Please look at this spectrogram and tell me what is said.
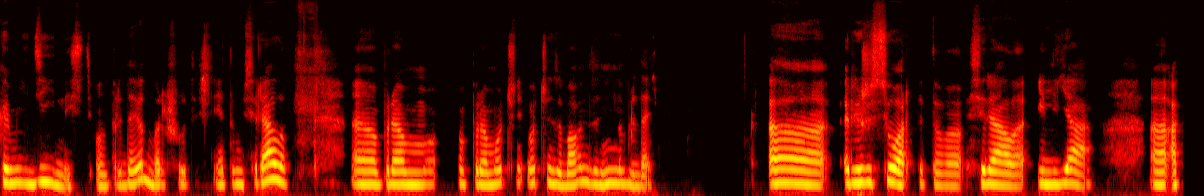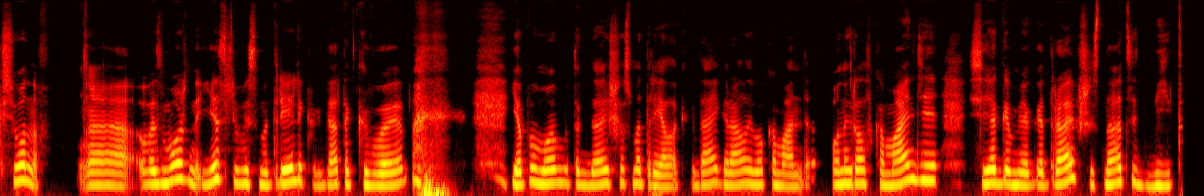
комедийность он придает большую, точнее, этому сериалу. Э, прям, прям очень, очень забавно за ним наблюдать. Э, режиссер этого сериала Илья э, Аксенов. Э, возможно, если вы смотрели когда-то КВН, Я, по-моему, тогда еще смотрела, когда играла его команда. Он играл в команде Sega Mega Drive 16 бит.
